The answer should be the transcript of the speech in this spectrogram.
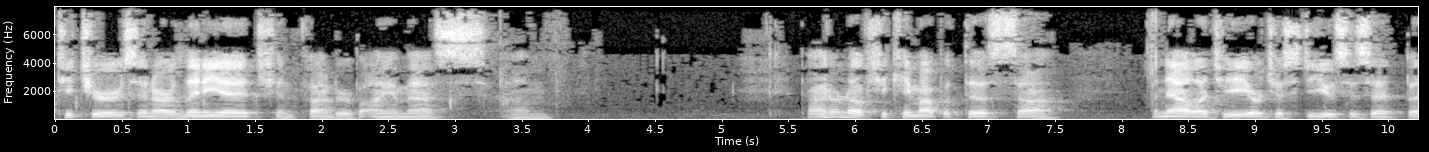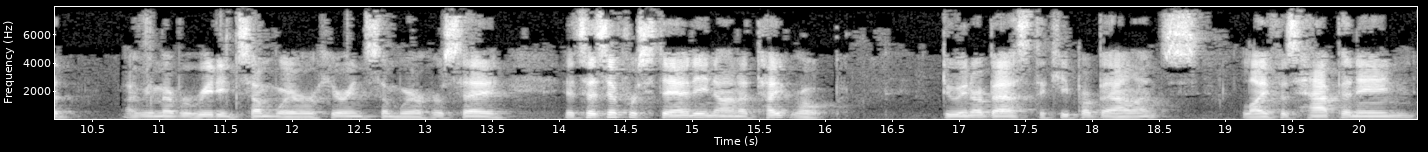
teachers in our lineage and founder of IMS. Um, I don't know if she came up with this uh, analogy or just uses it, but I remember reading somewhere or hearing somewhere her say, it's as if we're standing on a tightrope, doing our best to keep our balance. Life is happening,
